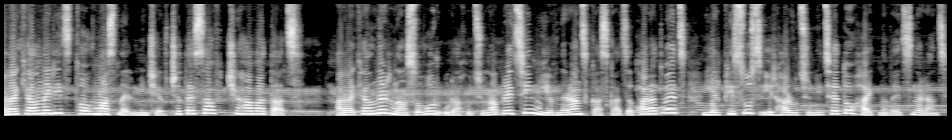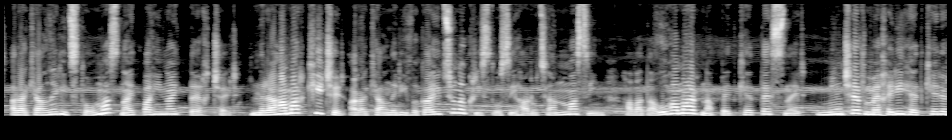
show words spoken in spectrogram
Առաքյալներից Թովմասն էլ մինչև չտեսավ, չհավատաց։ Առաքյալներն անսովոր ուրախություն ապրեցին եւ նրանց կասկածը փարատվեց, երբ Հիսուս իր հարությունից հետո հայտնվեց նրանց։ Առաքյալներից Թովմասն այդ պահին այդտեղ չէր։ Նրա համար քիչ էր առաքյալների վկայությունը Քրիստոսի հարության մասին, հավատալու համար նա պետք է տեսներ։ Մինչև մեխերի հետքերը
